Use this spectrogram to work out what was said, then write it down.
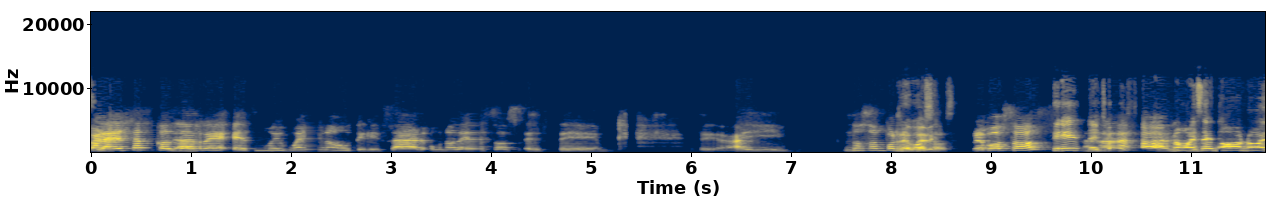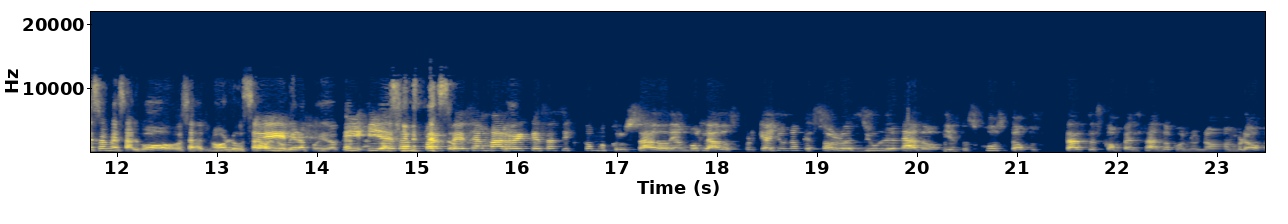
para esas cosas, Re, es muy bueno utilizar uno de esos, este, eh, hay no son por rebosos. Rebosos. Sí, de hecho no, ese no, no, ese me salvó, o sea, no lo usaba, no hubiera podido Y, y esa parte, ese amarre que es así como cruzado de ambos lados, porque hay uno que solo es de un lado y entonces justo pues estás descompensando con un hombro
